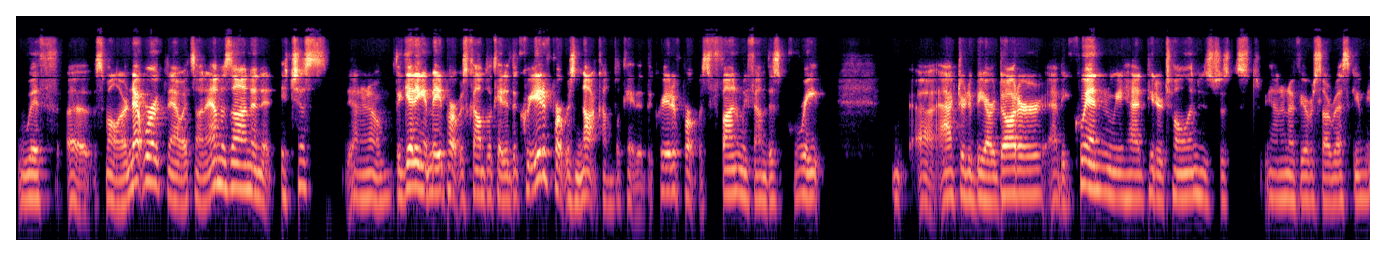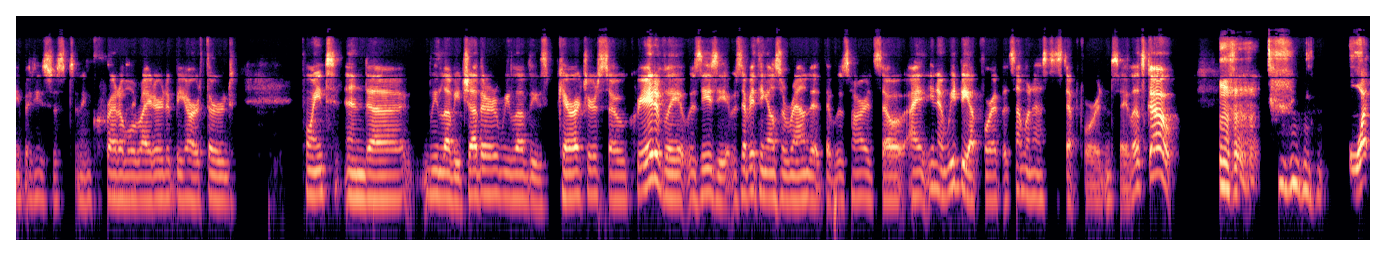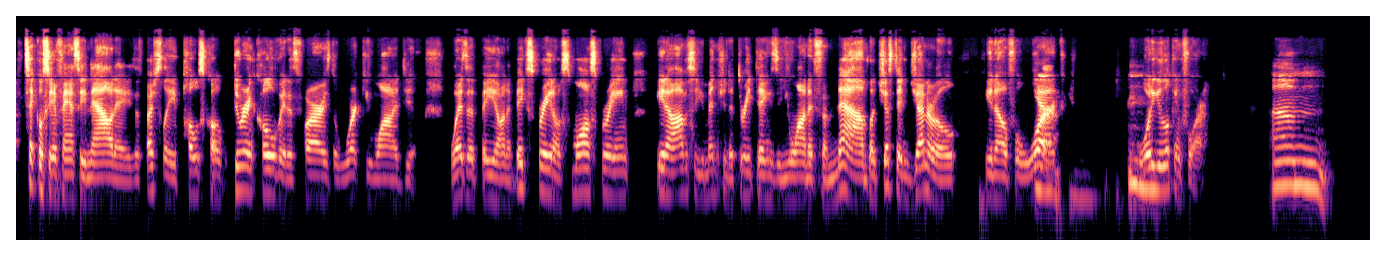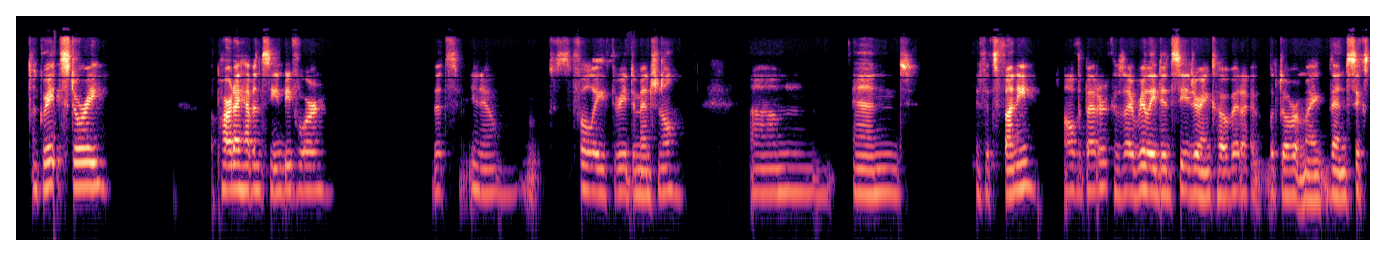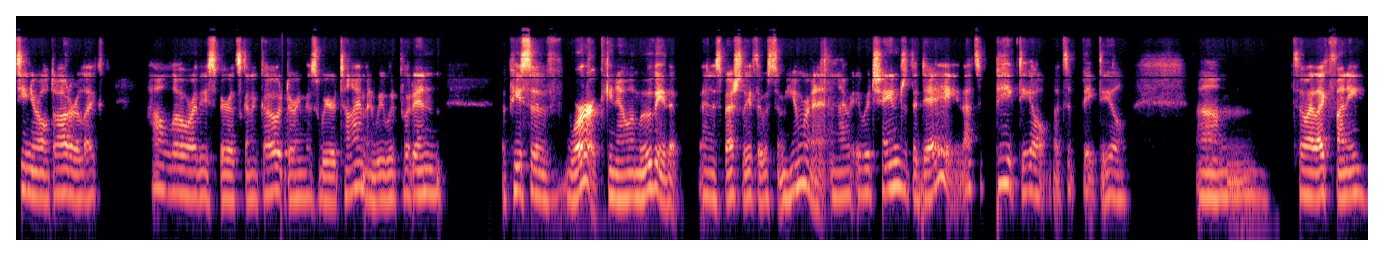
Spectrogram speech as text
with a smaller network. Now it's on Amazon and it it just I don't know. The getting it made part was complicated. The creative part was not complicated. The creative part was fun. We found this great uh, actor to be our daughter, Abby Quinn. We had Peter Tolan, who's just, I don't know if you ever saw Rescue Me, but he's just an incredible writer to be our third point and uh, we love each other we love these characters so creatively it was easy it was everything else around it that was hard so i you know we'd be up for it but someone has to step forward and say let's go. What tickles your fancy nowadays especially post covid during covid as far as the work you want to do? Whether it be on a big screen or small screen you know obviously you mentioned the three things that you wanted from now but just in general you know for work yeah. what are you looking for? Um a great story, a part I haven't seen before that's, you know, fully three dimensional. Um, and if it's funny, all the better. Because I really did see during COVID, I looked over at my then 16 year old daughter, like, how low are these spirits going to go during this weird time? And we would put in a piece of work, you know, a movie that and especially if there was some humor in it and I, it would change the day that's a big deal that's a big deal um, so i like funny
